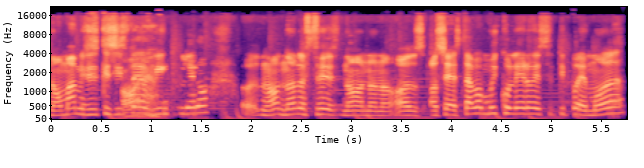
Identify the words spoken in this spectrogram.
No mames, es que sí está bien culero. No, no lo estés. No, no, no. O, o sea, estaba muy culero este tipo de moda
